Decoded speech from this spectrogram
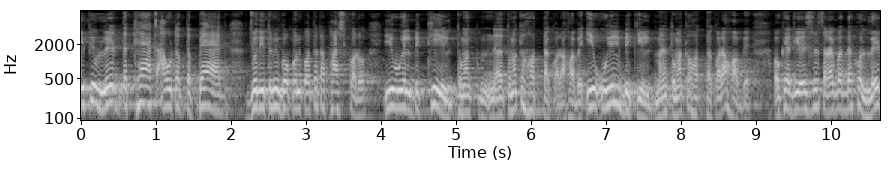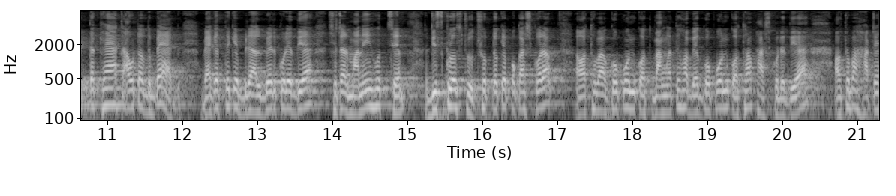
If you let the cat out of the bag, যদি তুমি গোপন কথাটা ফাঁস করো, ইউ উইল বি কিল্ড, তোমাকে তোমাকে হত্যা করা হবে। ইউ উইল বি কিল্ড মানে তোমাকে হত্যা করা হবে। ওকে, ডিয়ার স্টুডেন্টস আরেকবার দেখো, let the cat out of the bag. ব্যাগের থেকে বিড়াল বের করে দেওয়া সেটার মানেই হচ্ছে ডিসক্লোজ ট্রুথ সত্যকে প্রকাশ করা, অথবা গোপন কথা, বাংলাতে হবে গোপন কথা ফাঁস করে দেওয়া অথবা হাটে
